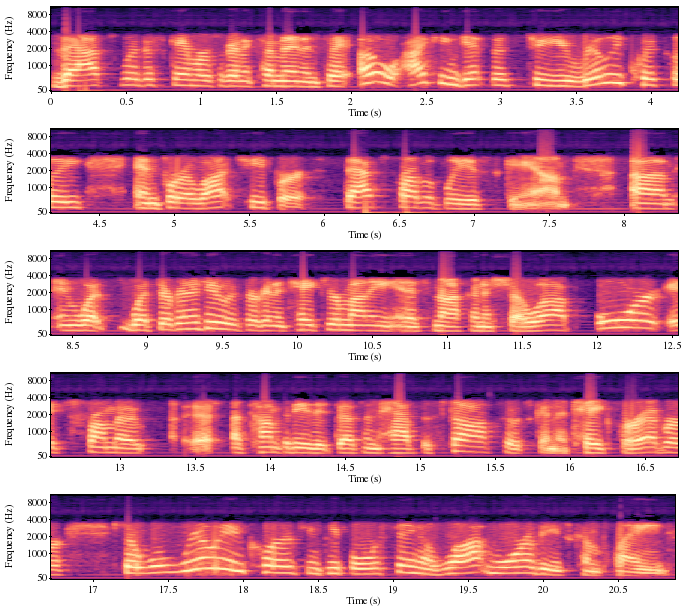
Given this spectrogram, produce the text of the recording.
That's where the scammers are going to come in and say, "Oh, I can get this to you really quickly and for a lot cheaper." That's probably a scam. Um, and what what they're going to do is they're going to take your money and it's not going to show up, or it's from a a company that doesn't have the stock, so it's going to take forever. So we're really encouraging people. We're seeing a lot more of these complaints.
